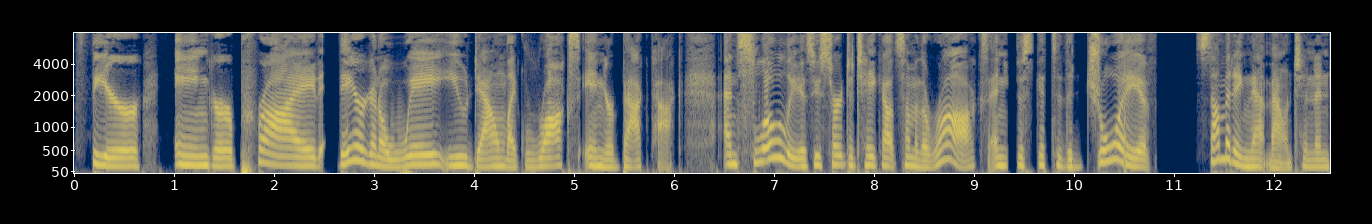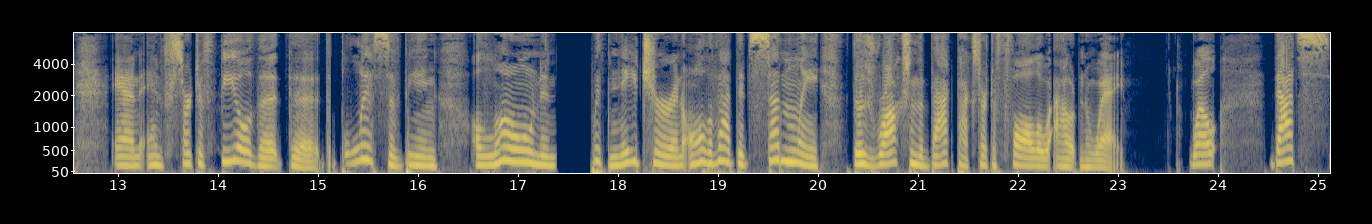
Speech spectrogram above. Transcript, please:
fear, anger, pride, they are going to weigh you down like rocks in your backpack. And slowly, as you start to take out some of the rocks and you just get to the joy of summiting that mountain and and and start to feel the the the bliss of being alone and with nature and all of that that suddenly those rocks in the backpack start to follow out and away well that's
